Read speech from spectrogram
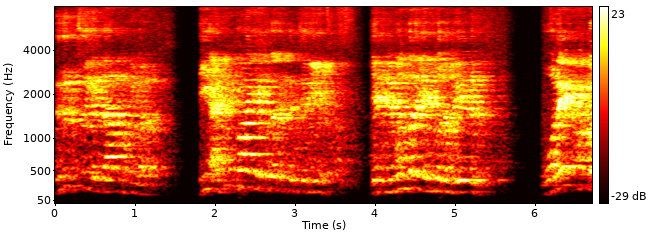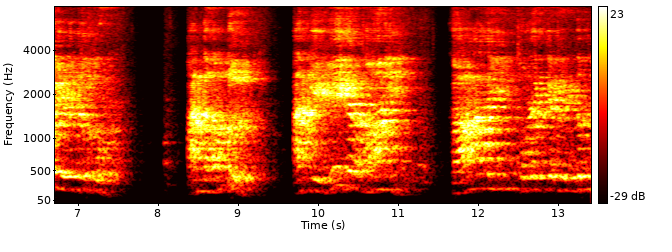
நிறுத்து என்றார் முனிவர் நீ அடிப்பாய் என்பதற்கு தெரியும் என் நிபந்தனை என்பது வேறு ஒரே அம்பை எடுத்துக்கோ அந்த அம்பு அங்கே ஏகிற மானின் காதையும் துளைக்க வேண்டும்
